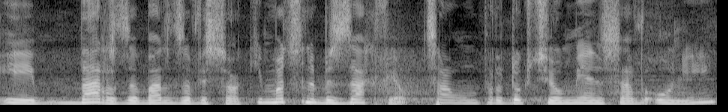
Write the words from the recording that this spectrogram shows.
i bardzo, bardzo wysoki, mocno by zachwiał całą produkcją mięsa w Unii.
